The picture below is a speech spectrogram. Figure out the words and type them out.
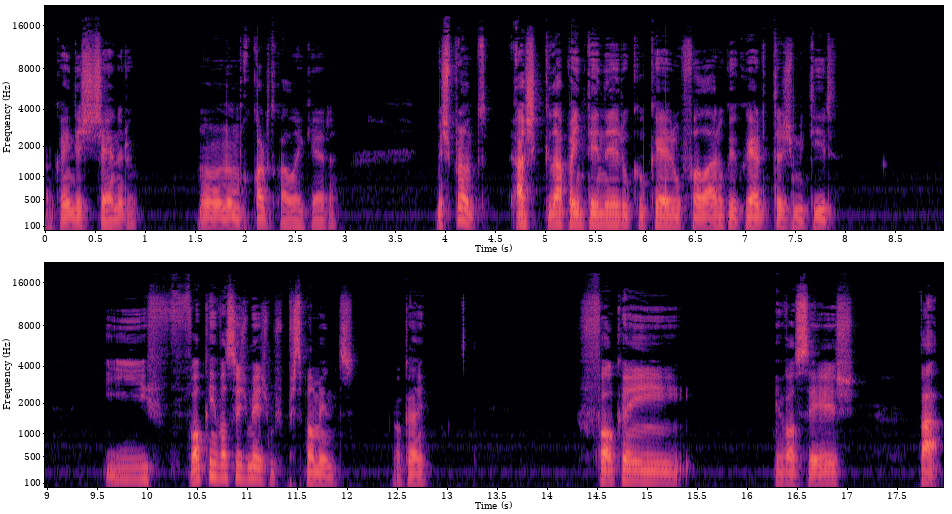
ok? Deste género. Não, não me recordo qual é que era. Mas pronto, acho que dá para entender o que eu quero falar, o que eu quero transmitir. E foquem em vocês mesmos, principalmente. Ok? Foquem em vocês. Pá,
